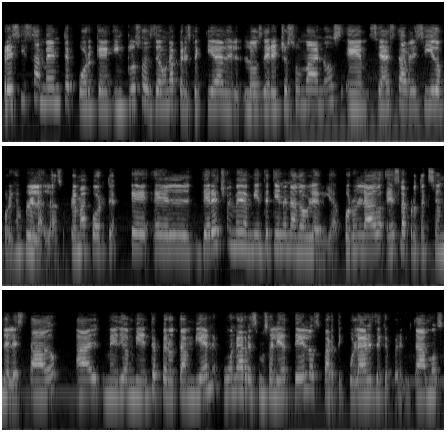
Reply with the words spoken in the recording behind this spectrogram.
precisamente porque incluso desde una perspectiva de los derechos humanos eh, se ha establecido, por ejemplo, la, la Suprema Corte, que el derecho al medio ambiente tiene una doble vía. Por un lado es la protección del Estado al medio ambiente, pero también una responsabilidad de los particulares de que permitamos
